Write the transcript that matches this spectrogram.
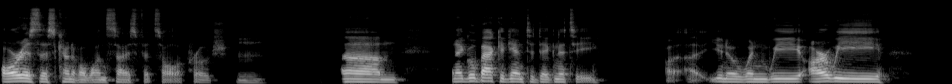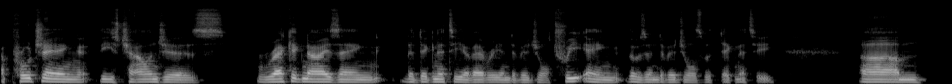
or is this kind of a one size fits all approach? Mm. Um, and I go back again to dignity. Uh, uh, you know, when we are we approaching these challenges, recognizing the dignity of every individual, treating those individuals with dignity. Um,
